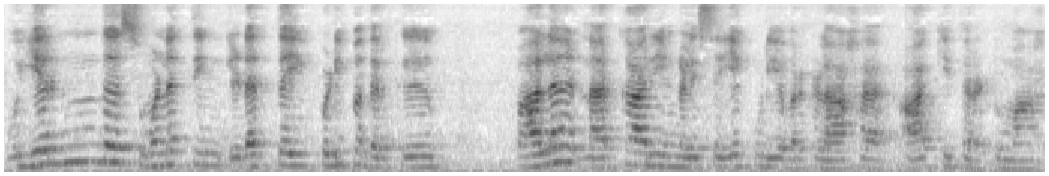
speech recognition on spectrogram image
உயர்ந்த சுவனத்தின் இடத்தை பிடிப்பதற்கு பல நற்காரியங்களை செய்யக்கூடியவர்களாக ஆக்கி தரட்டுமாக.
